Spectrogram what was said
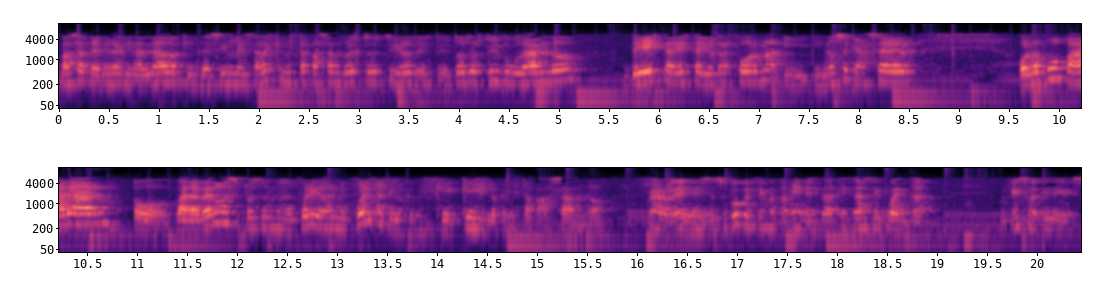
vas a tener a alguien al lado a quien decirle, ¿sabes que me está pasando esto, esto y esto, todo, estoy dudando de esta, esta y otra forma y, no sé qué hacer? O no puedo parar o para ver la situación desde afuera y darme cuenta que, lo que, qué es lo que me está pasando. Claro, eh, supongo que el tema también es, es darse cuenta, porque eso es,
